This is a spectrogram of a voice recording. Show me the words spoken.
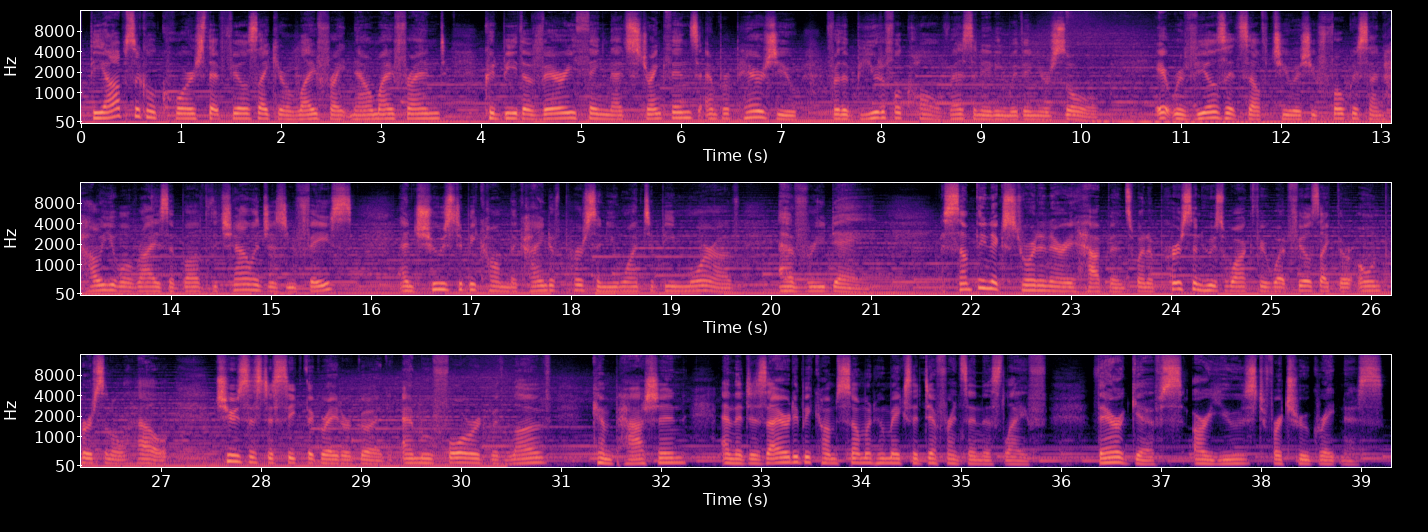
The obstacle course that feels like your life right now, my friend, could be the very thing that strengthens and prepares you for the beautiful call resonating within your soul. It reveals itself to you as you focus on how you will rise above the challenges you face and choose to become the kind of person you want to be more of every day. Something extraordinary happens when a person who's walked through what feels like their own personal hell chooses to seek the greater good and move forward with love, compassion, and the desire to become someone who makes a difference in this life. Their gifts are used for true greatness.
